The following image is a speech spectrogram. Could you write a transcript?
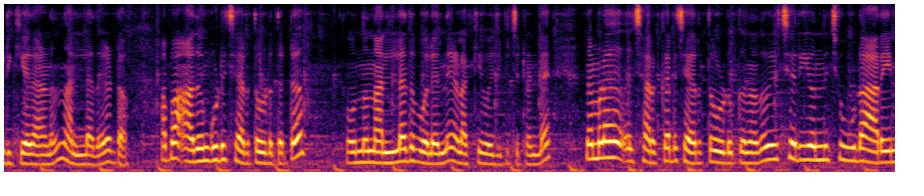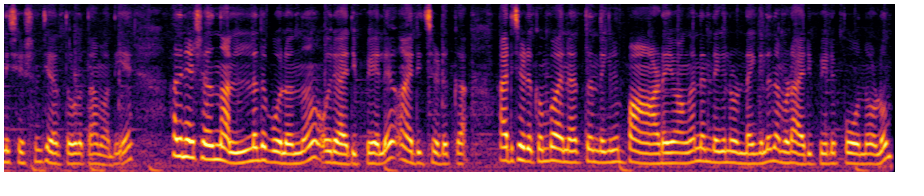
ഉരുക്കിയതാണ് നല്ലത് കേട്ടോ. അപ്പോൾ അതും കൂടി ചേർത്ത് കൊടുത്തിട്ട് ഒന്ന് നല്ലതുപോലെ ഒന്ന് ഇളക്കി യോജിപ്പിച്ചിട്ടുണ്ട്. നമ്മൾ ശർക്കര ചേർത്ത് കൊടുക്കുന്നത് ഒരു ചെറിയൊന്ന് ചൂടാറിയതിന് ശേഷം ചേർത്ത് കൊടുത്താൽ മതിയേ. അതിനുശേഷം അത് നല്ലതുപോലെ ഒന്ന് ഒരു അരിപ്പയിൽ അരിച്ചെടുക്കുക. അരിച്ചെടുക്കുമ്പോൾ അതിനകത്ത് എന്തെങ്കിലും പാടയോ അങ്ങനെ എന്തെങ്കിലും ഉണ്ടെങ്കിൽ നമ്മുടെ അരിപ്പയിൽ പോന്നോളും.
